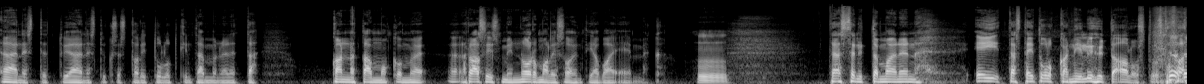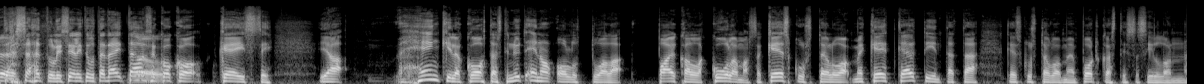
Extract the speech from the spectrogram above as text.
äänestetty ja äänestyksestä oli tullutkin tämmöinen, että kannatammeko me rasismin normalisointia vai emmekö. Hmm. Tässä nyt tämmöinen, ei, tästä ei tullutkaan niin lyhyttä alustusta, vaan tässä tuli selitys, mutta tämä on se koko keissi. Ja henkilökohtaisesti, nyt en ole ollut tuolla paikalla kuulemassa keskustelua. Me käytiin tätä keskustelua meidän podcastissa silloin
